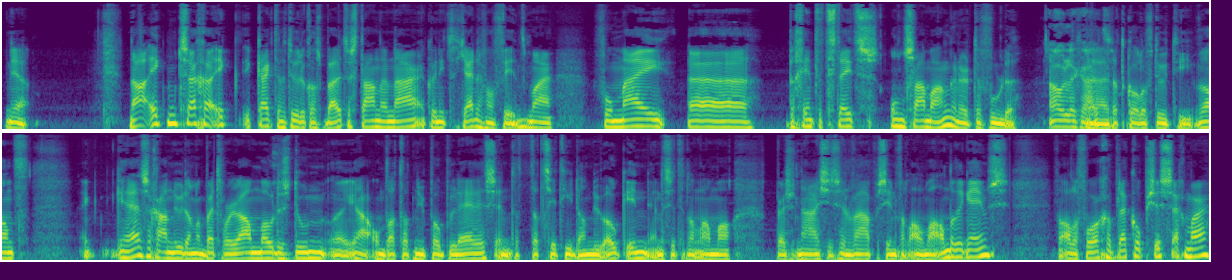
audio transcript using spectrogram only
Ja. Nou, ik moet zeggen, ik, ik kijk er natuurlijk als buitenstaander naar. Ik weet niet wat jij ervan vindt, maar voor mij begint het steeds onsamenhangender te voelen. Oh, leg uit. dat Call of Duty. Want ik, hè, ze gaan nu dan een Battle Royale modus doen, eh, ja, omdat dat nu populair is. En dat, dat zit hier dan nu ook in. En er zitten dan allemaal personages en wapens in van allemaal andere games. Van alle vorige Black Opsjes, zeg maar. En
